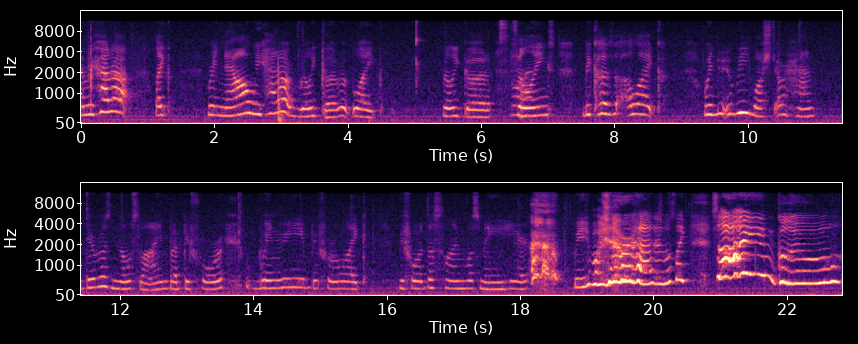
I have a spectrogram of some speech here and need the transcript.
and we had a like right now we had a really good like really good feelings because uh, like when we- we washed our hand there was no slime but before when we before like before the slime was made here we our hands it was like slime glue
